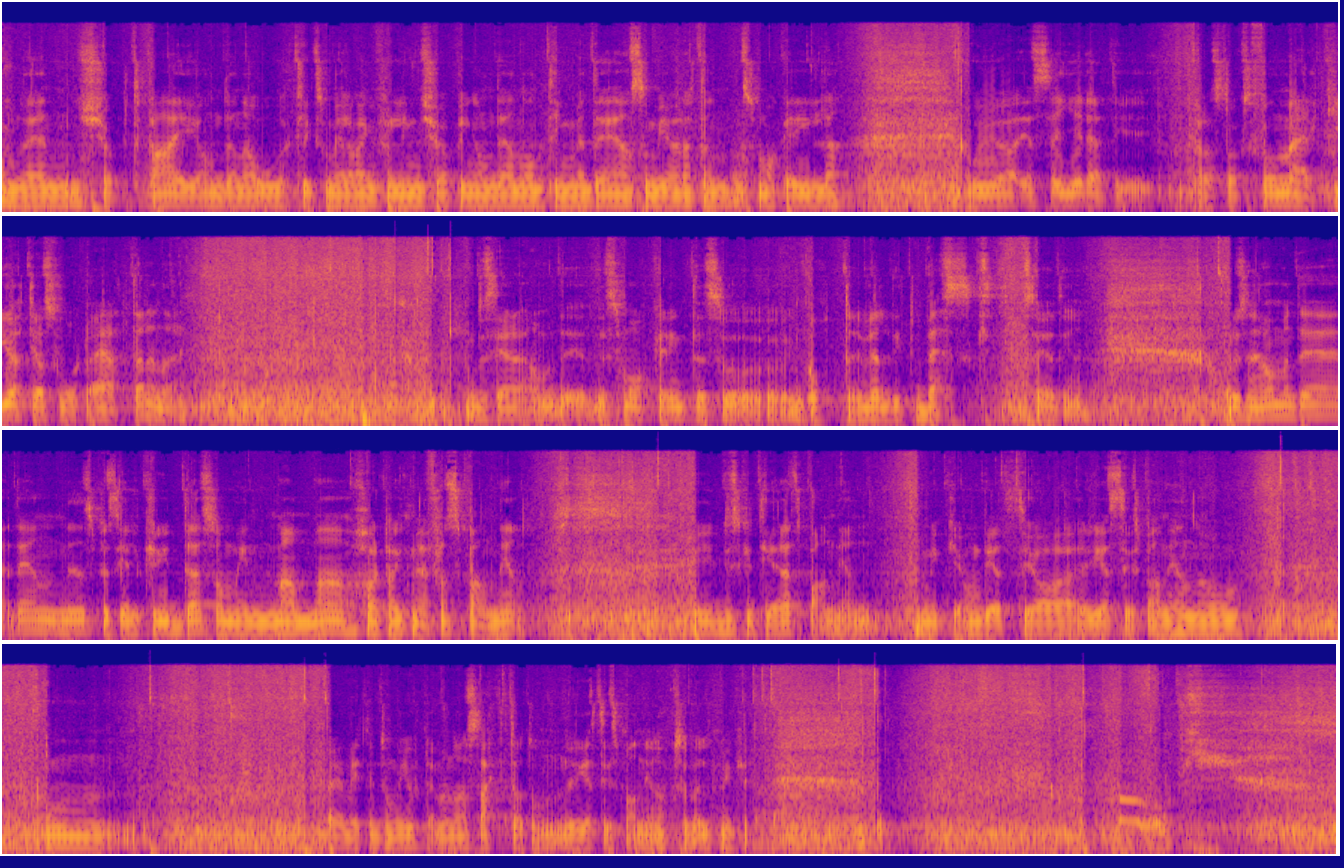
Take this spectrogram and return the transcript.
om det är en köpt paj, om den har åkt liksom hela vägen från Linköping, om det är någonting med det som gör att den smakar illa. Och jag, jag säger det till Prast också, för hon märker ju att jag har svårt att äta den här. Och då säger jag, ja, det, det smakar inte så gott, det är väldigt beskt, säger jag till henne. Och då säger jag, ja men det, det, är en, det är en speciell krydda som min mamma har tagit med från Spanien. Vi har diskuterat Spanien mycket. Hon vet att jag reser i Spanien och hon jag vet inte om hon gjort det, men hon har sagt att hon reste i Spanien också väldigt mycket.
